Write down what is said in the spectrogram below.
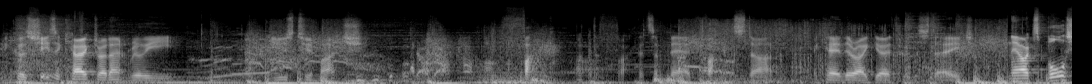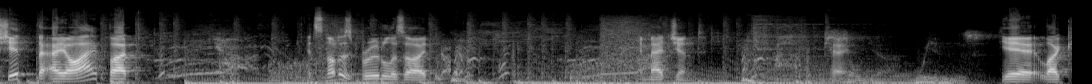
Because she's a character I don't really use too much. Oh, fuck. What the fuck? That's a bad fucking start. Okay, there I go through the stage. Now, it's bullshit, the AI, but it's not as brutal as I'd imagined. Okay. Yeah, like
